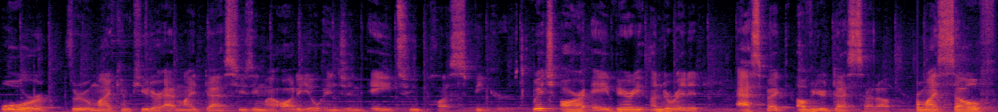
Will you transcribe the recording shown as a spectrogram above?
or through my computer at my desk using my Audioengine A2 Plus speakers, which are a very underrated aspect of your desk setup. For myself,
